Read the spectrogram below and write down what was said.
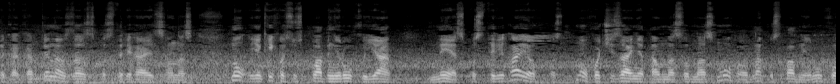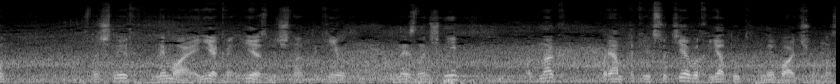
Така картина зараз спостерігається у нас. Ну, якихось ускладнень руху я не спостерігаю. Ну, хоч і зайнята у нас одна смуга, однак ускладнень руху значних немає. Є, є звичайно, такі незначні, однак прям таких суттєвих я тут не бачу у нас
